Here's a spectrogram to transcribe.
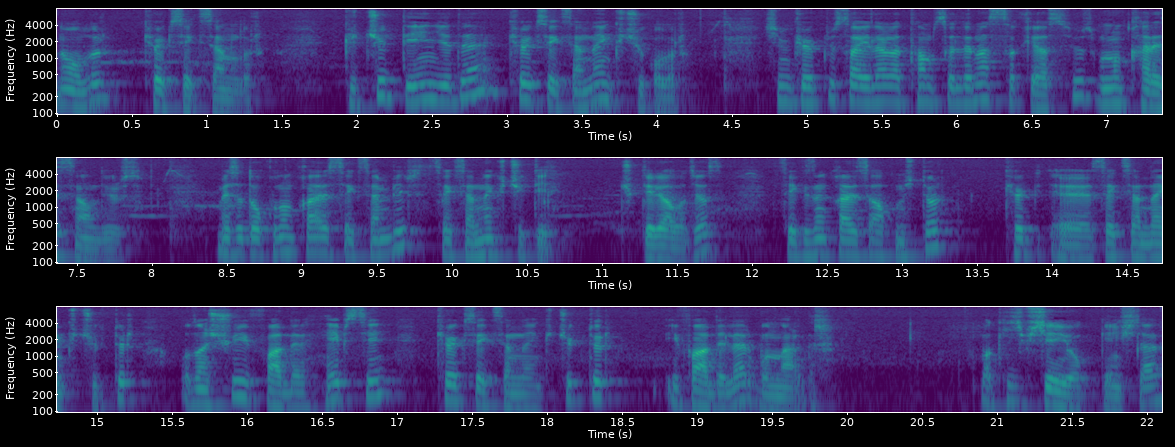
ne olur? Kök 80 olur. Küçük deyince de kök 80'den küçük olur. Şimdi köklü sayılarla tam sayıları nasıl kıyaslıyoruz? Bunun karesini alıyoruz. Mesela 9'un karesi 81, 80'den küçük değil. Küçükleri alacağız. 8'in karesi 64, kök 80'den küçüktür. O zaman şu ifadelerin hepsi kök 80'den küçüktür. İfadeler bunlardır. Bak hiçbir şey yok gençler.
